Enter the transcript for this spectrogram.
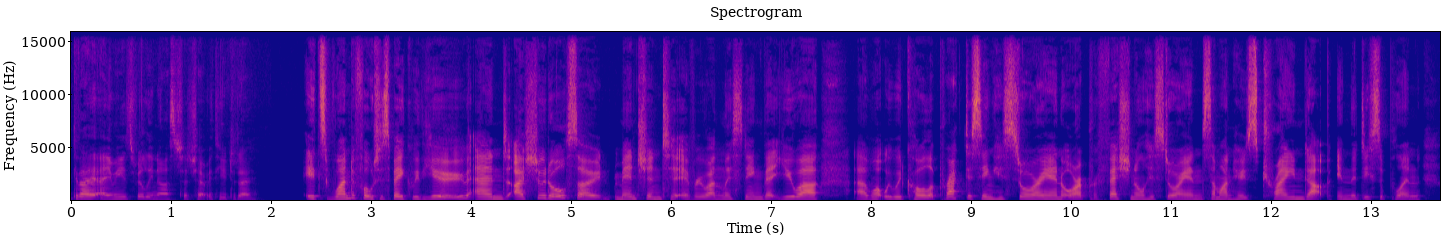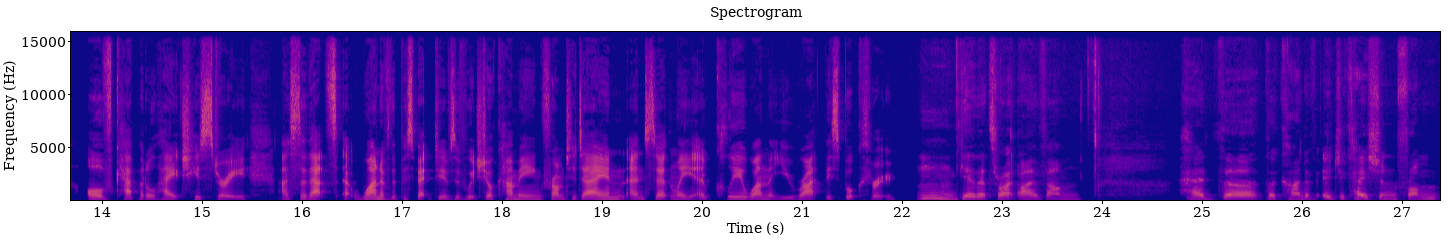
G'day, Amy. It's really nice to chat with you today. It's wonderful to speak with you. And I should also mention to everyone listening that you are uh, what we would call a practicing historian or a professional historian, someone who's trained up in the discipline of capital H history. Uh, so that's uh, one of the perspectives of which you're coming from today, and, and certainly a clear one that you write this book through. Mm, yeah, that's right. I've um, had the the kind of education from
